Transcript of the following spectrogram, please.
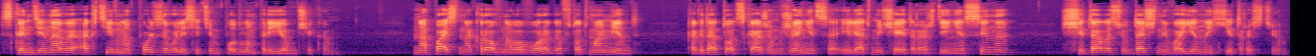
скандинавы активно пользовались этим подлым приемчиком. Напасть на кровного ворога в тот момент, когда тот, скажем, женится или отмечает рождение сына, считалось удачной военной хитростью.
